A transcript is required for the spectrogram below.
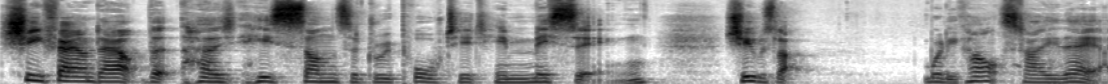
she found out that her his sons had reported him missing, she was like, "Well, he can't stay there."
